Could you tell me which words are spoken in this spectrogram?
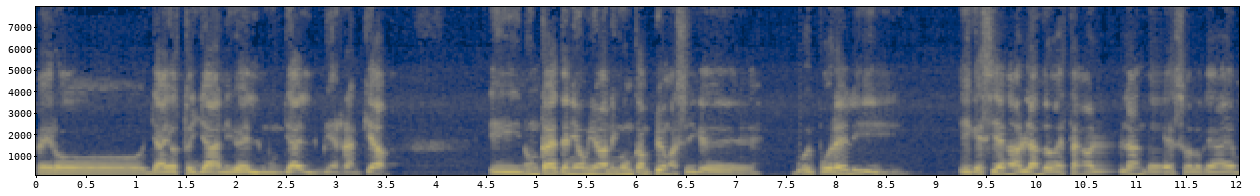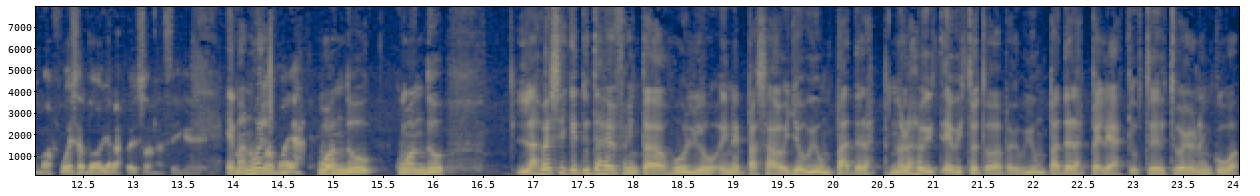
pero ya yo estoy ya a nivel mundial bien rankeado y nunca he tenido miedo a ningún campeón, así que voy por él y, y que sigan hablando lo que están hablando, eso es lo que da más fuerza todavía a las personas. Así que, Emanuel, cuando, cuando las veces que tú te has enfrentado, Julio, en el pasado, yo vi un par de las, no las he visto todas, pero vi un par de las peleas que ustedes tuvieron en Cuba.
